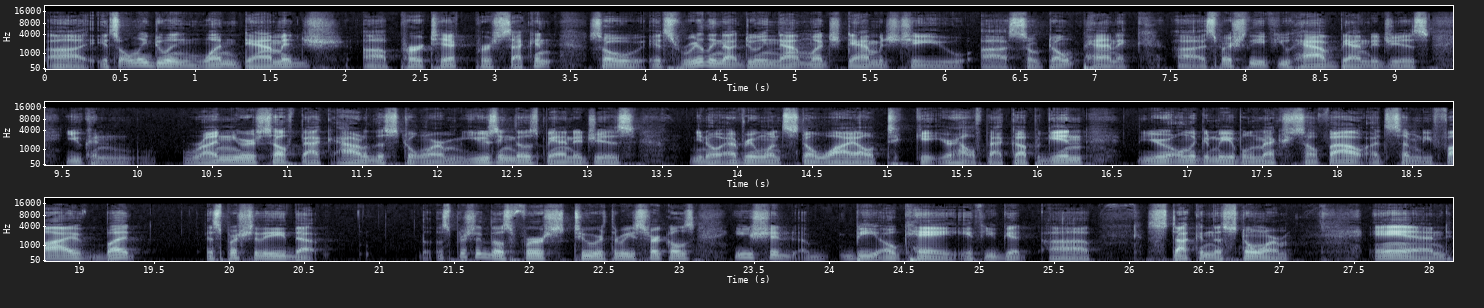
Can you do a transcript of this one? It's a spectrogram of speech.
uh, it's only doing one damage uh, per tick per second. So it's really not doing that much damage to you. Uh, so don't panic, uh, especially if you have bandages. You can run yourself back out of the storm using those bandages you know, every once in a while to get your health back up again. You're only going to be able to max yourself out at 75, but especially that especially those first two or three circles, you should be okay if you get uh, stuck in the storm. And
